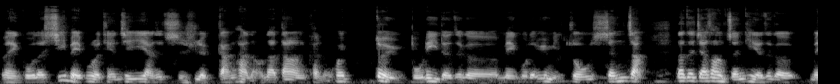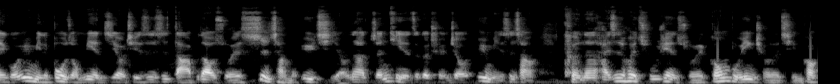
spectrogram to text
美国的西北部的天气依然是持续的干旱哦。那当然可能会。对于不利的这个美国的玉米作物生长，那再加上整体的这个美国玉米的播种面积哦，其实是达不到所谓市场的预期哦。那整体的这个全球玉米市场可能还是会出现所谓供不应求的情况。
